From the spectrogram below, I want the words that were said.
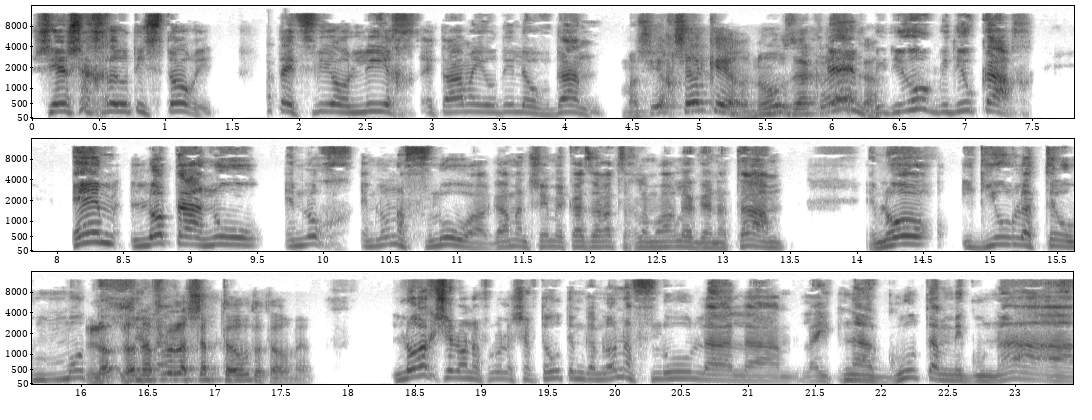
שיש אחריות היסטורית. שבתאי צבי הוליך את העם היהודי לאובדן. משיח שקר, נו, זה הקלאסיקה. כן, בדיוק, בדיוק כך. הם לא טענו, הם לא, הם לא נפלו, גם אנשי מרכז הרב צריך לומר להגנתם, הם לא הגיעו לתאומות לא, לא נפלו לשבתאות, אתה אומר. לא רק שלא נפלו לשבתאות, הם גם לא נפלו ל, ל, להתנהגות המגונה,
